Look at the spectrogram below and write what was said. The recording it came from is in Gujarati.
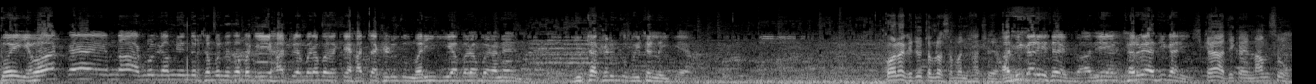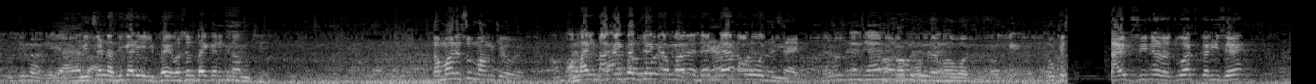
તો એવા કયા એમના આગળ ગામની અંદર સંબંધ હતા? કે એ સાચવ્યા બરાબર કે સાચા ખેડૂતો મરી ગયા બરાબર અને જૂઠા ખેડૂતો પૈસા લઈ ગયા કોને કીધું તમને સંબંધ સાથે અધિકારી સાહેબ આજે સર્વે અધિકારી. કયા અધિકારી? નામ શું? વિતરણ અધિકારી ભાઈ વસંતભાઈ કરીને નામ છે. તમારે શું માંગ છે હવે? અમારી માંગ એક જ છે કે અમારે સાહેબ ન્યાય મળવો જોઈએ. ખેડૂતને ન્યાય મળવો જોઈએ. ઓકે. સાહેબશ્રીને રજૂઆત કરી છે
